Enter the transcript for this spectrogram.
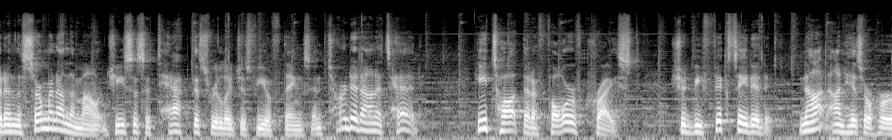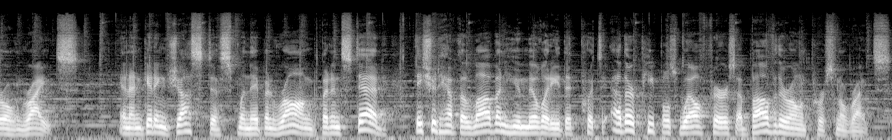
But in the Sermon on the Mount, Jesus attacked this religious view of things and turned it on its head. He taught that a follower of Christ should be fixated not on his or her own rights and on getting justice when they've been wronged, but instead they should have the love and humility that puts other people's welfares above their own personal rights.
